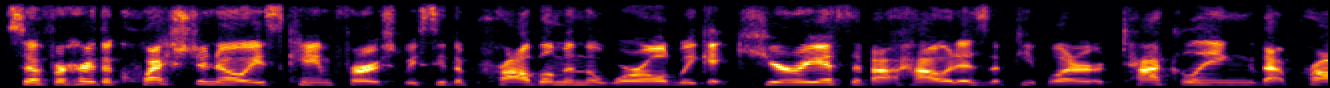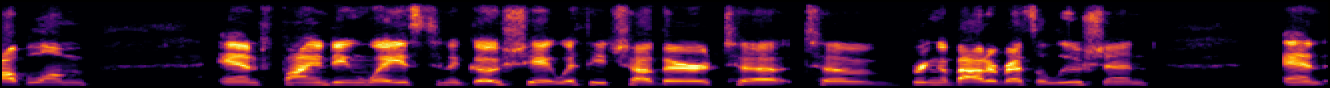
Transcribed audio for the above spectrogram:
So for her, the question always came first. We see the problem in the world. We get curious about how it is that people are tackling that problem and finding ways to negotiate with each other to, to bring about a resolution. And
